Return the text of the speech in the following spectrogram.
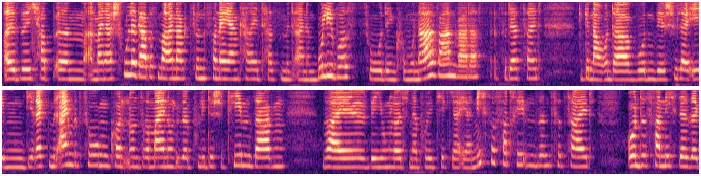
Also ich habe ähm, an meiner Schule gab es mal eine Aktion von der Young Caritas mit einem Bullybus zu den Kommunalwahlen war das zu der Zeit. Genau, und da wurden wir Schüler eben direkt mit einbezogen, konnten unsere Meinung über politische Themen sagen weil wir jungen Leute in der Politik ja eher nicht so vertreten sind zurzeit. Und das fand ich sehr, sehr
